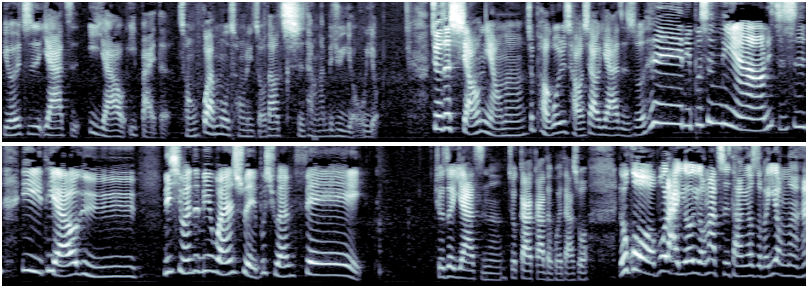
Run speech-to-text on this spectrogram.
有一只鸭子一摇一摆的从灌木丛里走到池塘那边去游泳。就这小鸟呢，就跑过去嘲笑鸭子说：“嘿，你不是鸟，你只是一条鱼。你喜欢这边玩水，不喜欢飞。”就这鸭子呢，就嘎嘎的回答说：“如果不来游泳，那池塘有什么用呢？哈！”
